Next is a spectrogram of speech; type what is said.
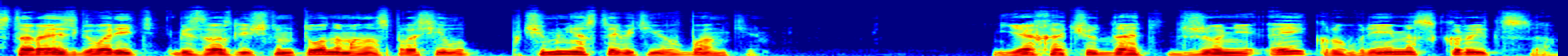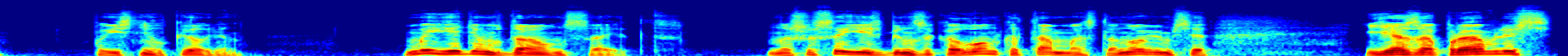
Стараясь говорить безразличным тоном, она спросила, почему не оставить ее в банке? «Я хочу дать Джонни Эйкру время скрыться», — пояснил Келвин. «Мы едем в Даунсайд. На шоссе есть бензоколонка, там мы остановимся. Я заправлюсь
